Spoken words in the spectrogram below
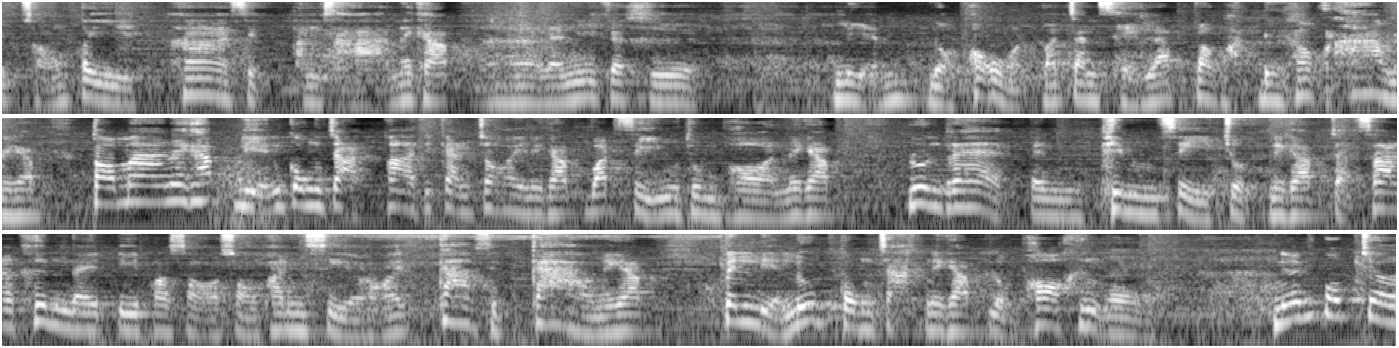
72 ปี 50พรรษานะครับและนี่ก็คือ เหรียญหลวงพ่อโอษวัดจันเสนและประวัติโดยคร่าวๆนะครับต่อมานะครับเหรียญกงจักรพระอธิการจ้อยนะครับวัดศรีอุทุมพรนะครับรุ่นแรกเป็นพิมพ์ 4 จุดนะครับจัดสร้างขึ้นในปีพศ 2499 นะครับเป็นเหรียญรูปกงจักรนะครับหลวงพ่อครึ่งองค์ เนื้อที่พบเจอ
